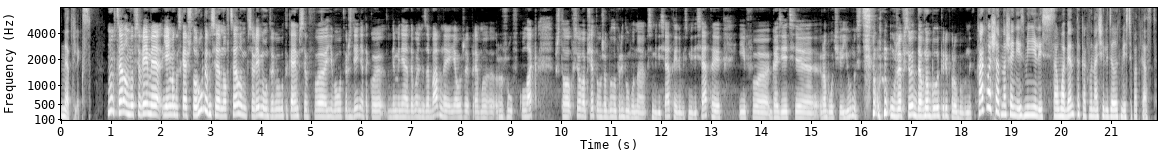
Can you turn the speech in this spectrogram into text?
Netflix. Ну и в целом мы все время, я не могу сказать, что рубимся, но в целом все время утыкаемся в его утверждение, такое для меня довольно забавное, я уже прямо ржу в кулак, что все вообще-то уже было придумано в 70-е или 80-е, и в газете «Рабочая юность» уже все давно было перепробовано. Как ваши отношения изменились с того момента, как вы начали делать вместе подкаст?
